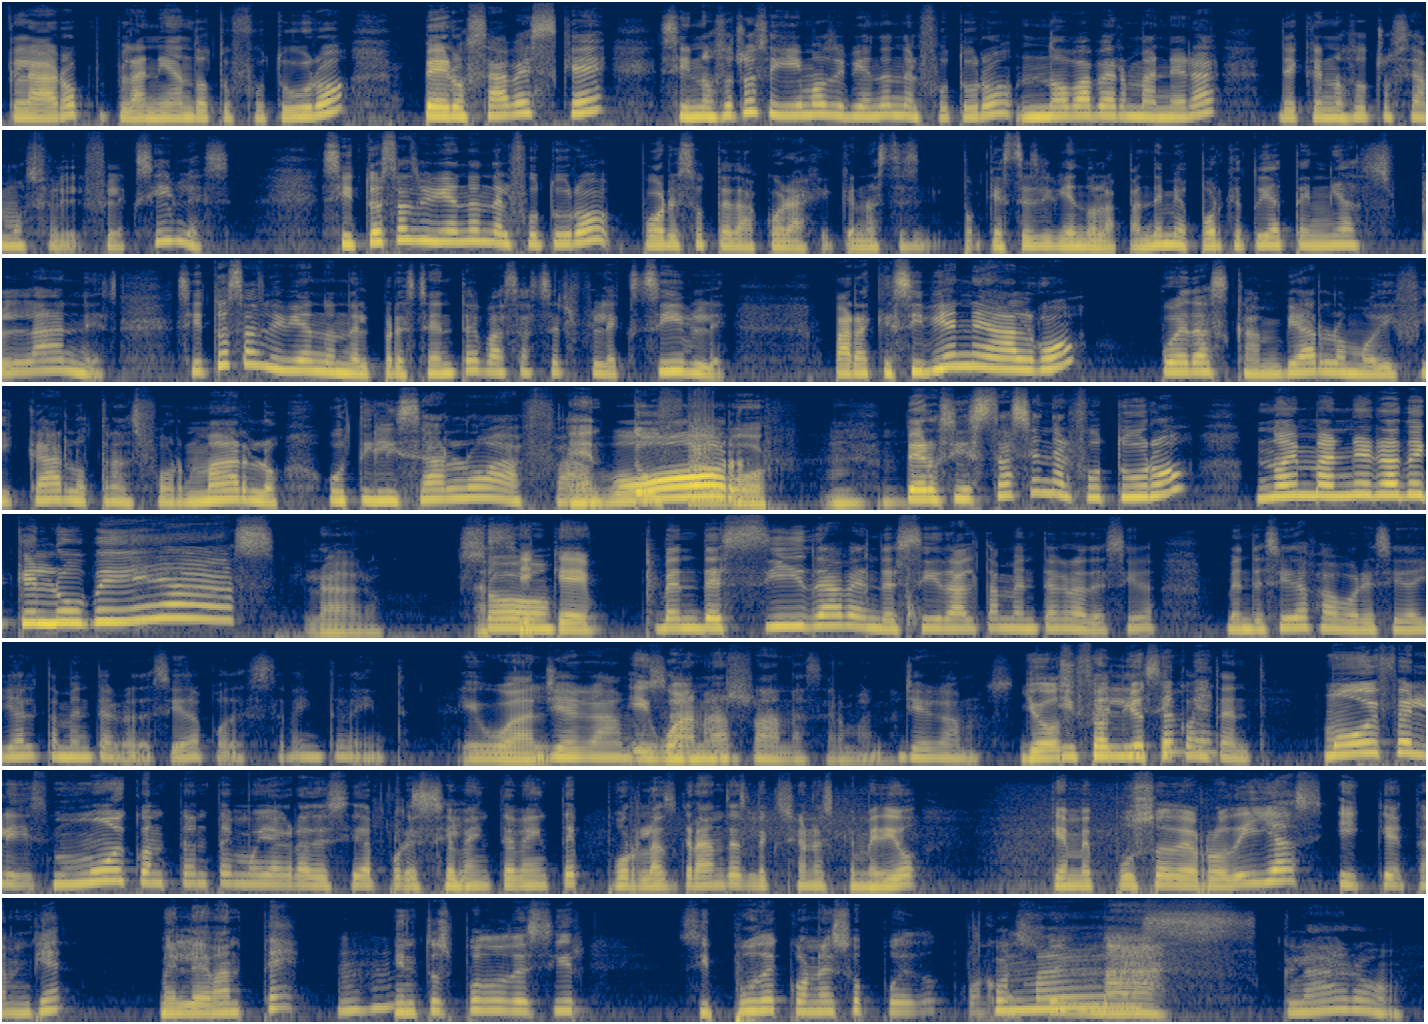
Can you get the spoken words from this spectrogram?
Claro, planeando tu futuro, pero ¿sabes qué? Si nosotros seguimos viviendo en el futuro, no va a haber manera de que nosotros seamos flexibles. Si tú estás viviendo en el futuro, por eso te da coraje que no estés, que estés viviendo la pandemia, porque tú ya tenías planes. Si tú estás viviendo en el presente, vas a ser flexible para que si viene algo, puedas cambiarlo, modificarlo, transformarlo, utilizarlo a favor. En tu favor. Pero si estás en el futuro, no hay manera de que lo veas. Claro. So, Así que bendecida, bendecida, altamente agradecida, bendecida, favorecida y altamente agradecida por este 2020. Igual. Llegamos, Iguanas, ranas, hermana. Llegamos. Yo y feliz yo y contenta. Muy feliz, muy contenta y muy agradecida por este Sí. 2020, por las grandes lecciones que me dio, que me puso de rodillas y que también me levanté. Y entonces puedo decir, si pude con eso, puedo con, Con eso más. y más. Claro.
